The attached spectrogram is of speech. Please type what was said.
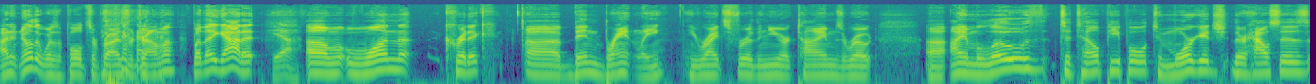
I didn't know there was a Pulitzer Prize for drama, but they got it. Yeah. Um, one critic, uh, Ben Brantley, he writes for the New York Times, wrote, uh, I am loath to tell people to mortgage their houses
